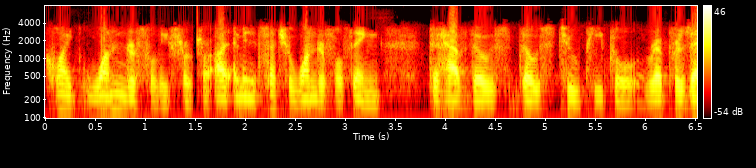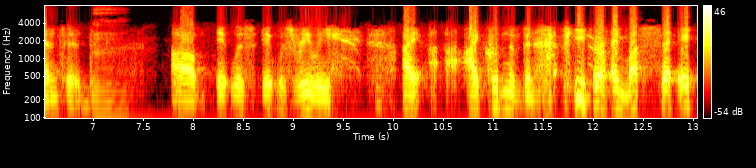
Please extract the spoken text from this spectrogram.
quite wonderfully for. for I mean, it's such a wonderful thing to have those those two people represented. Mhm. Uh, it was it was really. I I I couldn't have been happier. I must say.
